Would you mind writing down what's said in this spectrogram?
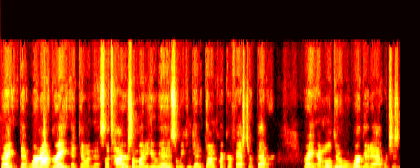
right? That we're not great at doing this. Let's hire somebody who is so we can get it done quicker, faster, better right? And we'll do what we're good at, which is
